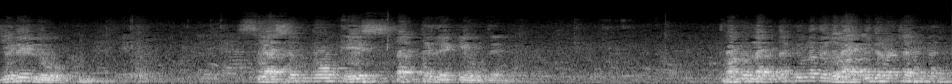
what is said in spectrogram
ਜਿਹੜੇ ਲੋਕ ਸਿਆਸਤ ਨੂੰ ਇਸ ਸਤਰ ਤੇ ਲੈ ਕੇ ਆਉਂਦੇ ਨੇ, ਤੁਹਾਨੂੰ ਲੱਗਦਾ ਕਿ ਉਹਨਾਂ ਦਾ ਜਵਾਬ ਵੀ ਦੇਣਾ ਚਾਹੀਦਾ ਹੈ?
